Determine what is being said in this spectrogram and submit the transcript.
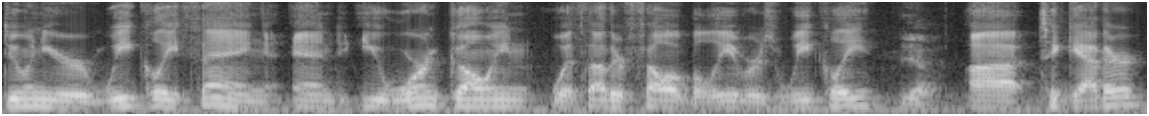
doing your weekly thing and you weren't going with other fellow believers weekly Yeah. uh, together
